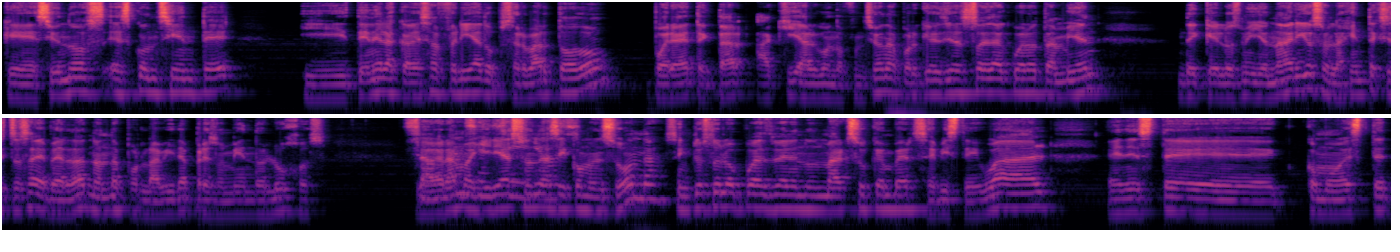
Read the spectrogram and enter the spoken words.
que si uno es consciente y tiene la cabeza fría de observar todo, podría detectar aquí algo no funciona, porque yo estoy de acuerdo también de que los millonarios o la gente exitosa de verdad no anda por la vida presumiendo lujos. la gran mayoría son así como en su onda. incluso tú lo puedes ver en un Mark Zuckerberg, se viste igual. En este, como este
